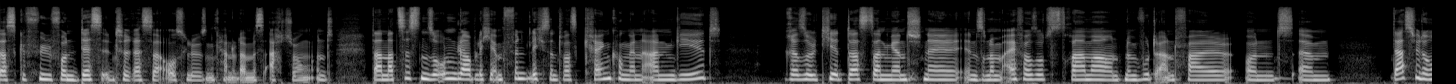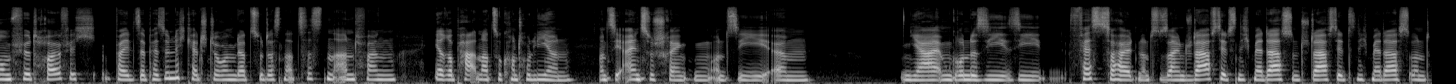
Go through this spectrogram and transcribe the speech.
das Gefühl von Desinteresse auslösen kann oder Missachtung. Und da Narzissten so unglaublich empfindlich sind, was Kränkungen angeht, resultiert das dann ganz schnell in so einem Eifersuchtsdrama und einem Wutanfall. Und ähm, das wiederum führt häufig bei dieser Persönlichkeitsstörung dazu, dass Narzissten anfangen, ihre Partner zu kontrollieren und sie einzuschränken und sie ähm, ja, im Grunde sie, sie festzuhalten und zu sagen, du darfst jetzt nicht mehr das und du darfst jetzt nicht mehr das und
